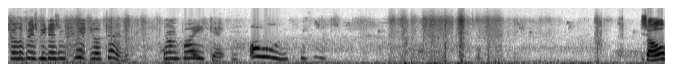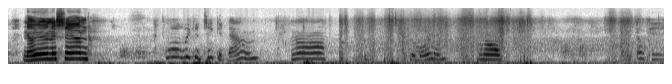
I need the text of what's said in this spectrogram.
so the frisbee doesn't hit your tent and break it. Oh, So now you understand? well, we could take it down No, in the morning. no. Okay.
